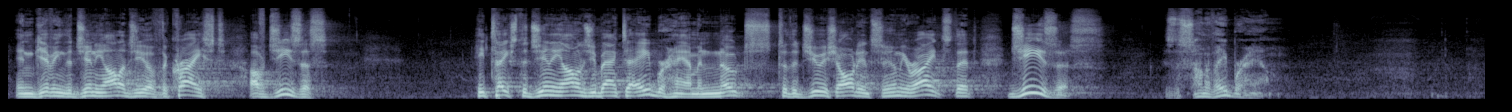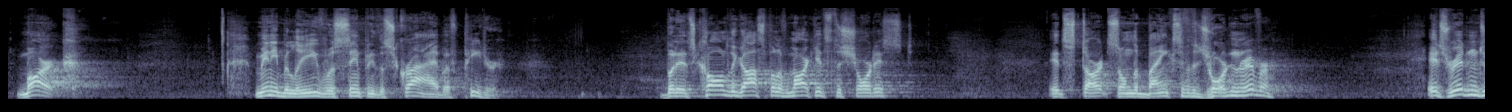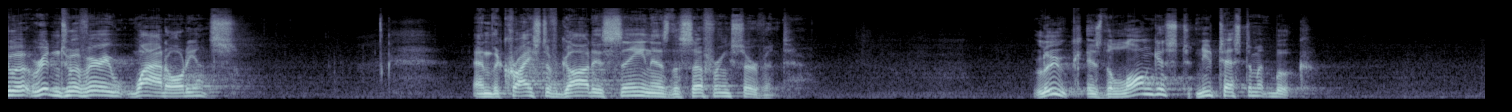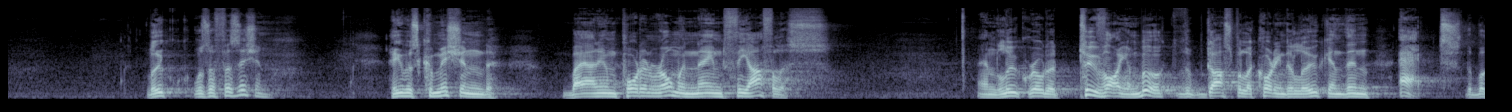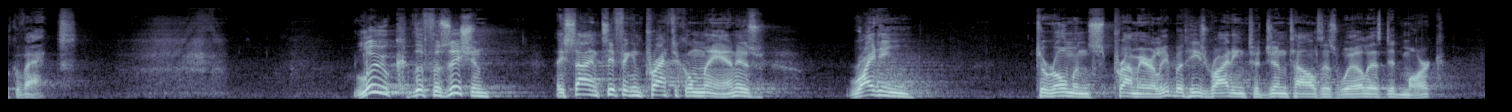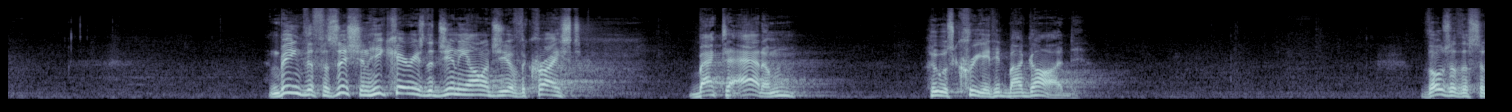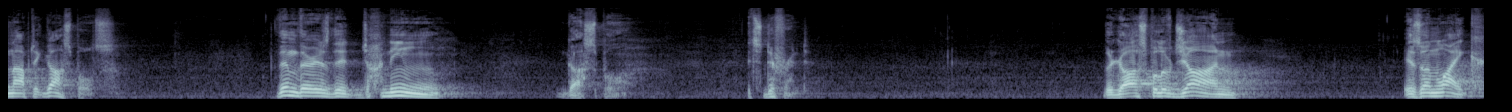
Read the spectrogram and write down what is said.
in giving the genealogy of the Christ, of Jesus. He takes the genealogy back to Abraham and notes to the Jewish audience to whom he writes that Jesus is the son of Abraham. Mark, many believe, was simply the scribe of Peter. But it's called the Gospel of Mark, it's the shortest. It starts on the banks of the Jordan River. It's written to a, written to a very wide audience. And the Christ of God is seen as the suffering servant. Luke is the longest New Testament book. Luke was a physician. He was commissioned by an important Roman named Theophilus. And Luke wrote a two volume book, the Gospel according to Luke, and then Acts, the book of Acts. Luke, the physician, a scientific and practical man, is writing to Romans primarily, but he's writing to Gentiles as well, as did Mark. And being the physician, he carries the genealogy of the Christ back to Adam who was created by God. Those are the synoptic gospels. Then there is the Johannine gospel. It's different. The gospel of John is unlike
